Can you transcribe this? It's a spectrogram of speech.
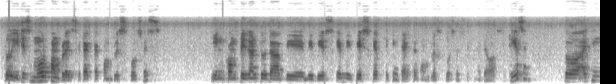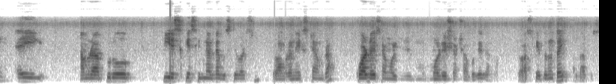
So it is more complex. এটা একটা complex process. In comparison to the BPSK, BPSK থেকে এটা একটা complex process এখানে দেওয়া আছে ঠিক আছে তো আই থিঙ্ক এই আমরা পুরো PSK সিগন্যালটা বুঝতে পারছি তো আমরা নেক্সটে আমরা কোয়ার্ডাইসার মডুলেশন সম্পর্কে জানব। তো আজকে পর্যন্তই আল্লাহ হাফিজ।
